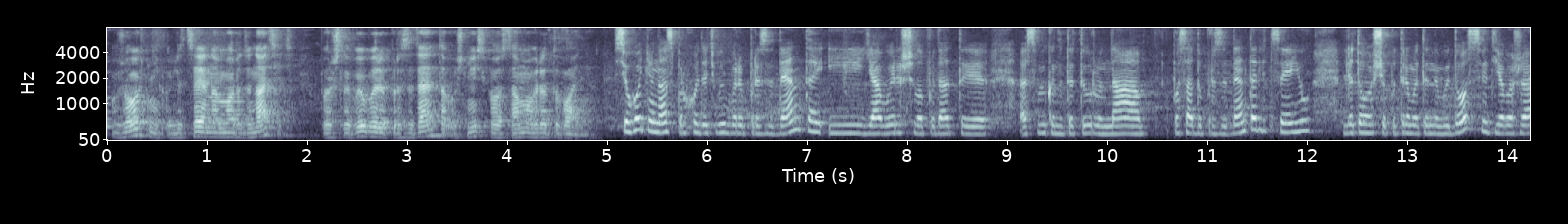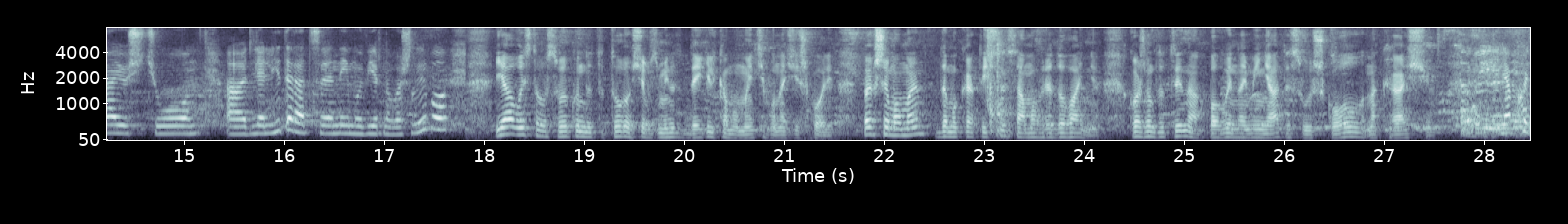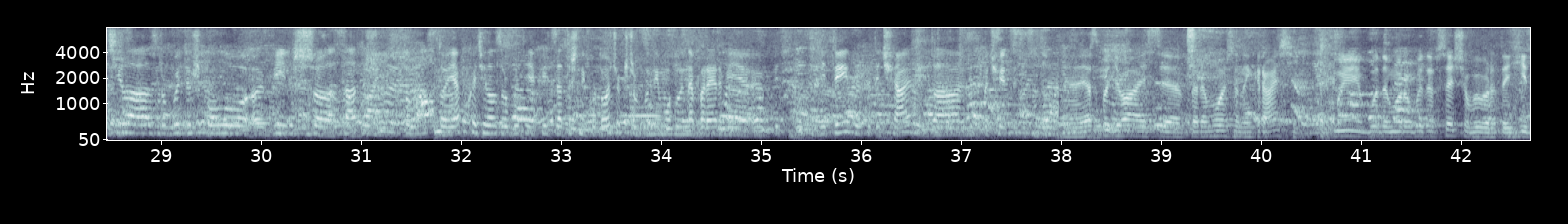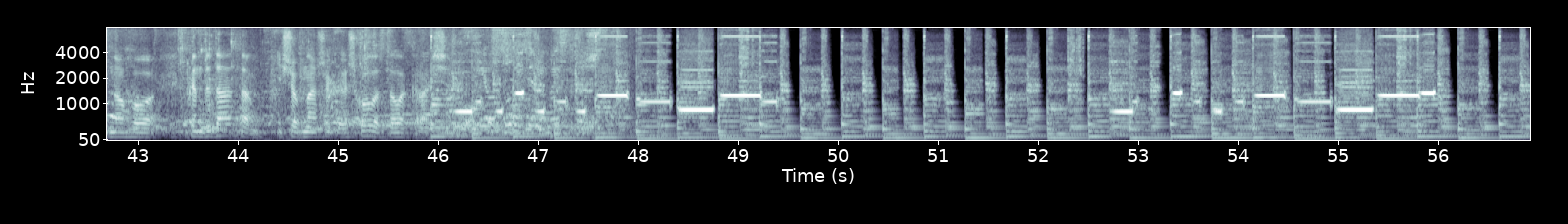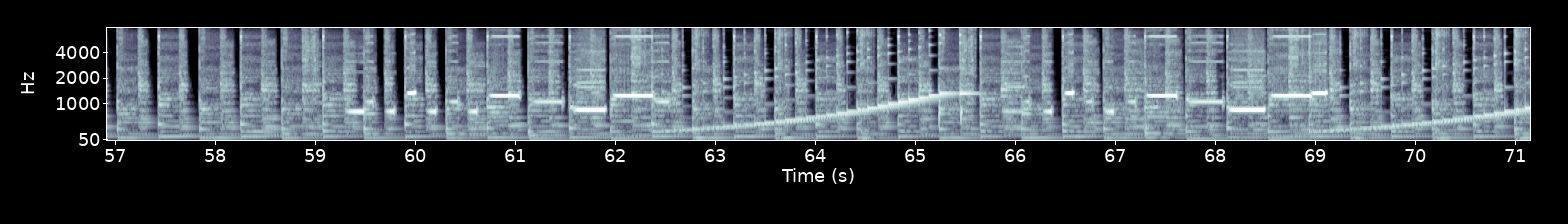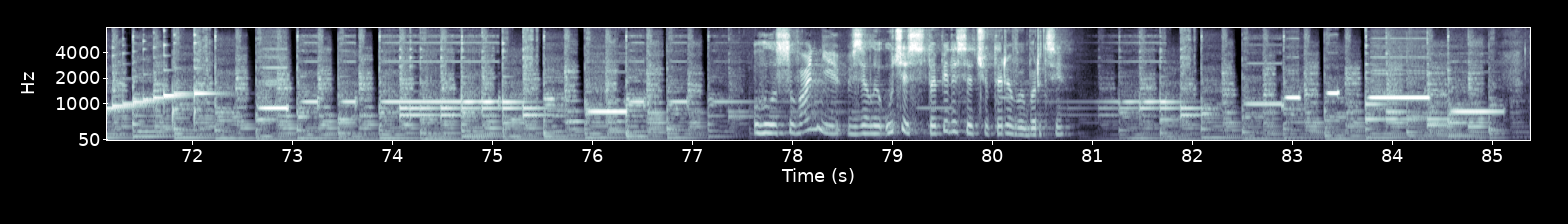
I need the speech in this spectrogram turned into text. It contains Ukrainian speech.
У жовтні у ліцеї номер 11 пройшли вибори президента учнівського самоврядування. Сьогодні у нас проходять вибори президента, і я вирішила подати е, свою кандидатуру на посаду президента ліцею для того, щоб отримати новий досвід. Я вважаю, що е, для лідера це неймовірно важливо. Я виставив свою кандидатуру, щоб змінити декілька моментів у нашій школі. Перший момент демократичне самоврядування. Кожна дитина повинна міняти свою школу на кращу. Я б хотіла зробити школу е, більш затишною, тому що я б хотіла зробити якийсь затишний куточок, щоб вони могли на перерві піти, випити чаю та відпочити. Е, Я сподіваюся, переможе найкращий. Ми будемо робити все, щоб вибрати гідного кандидата і щоб наша школа стала краще. Голосуванні взяли участь 154 виборці.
